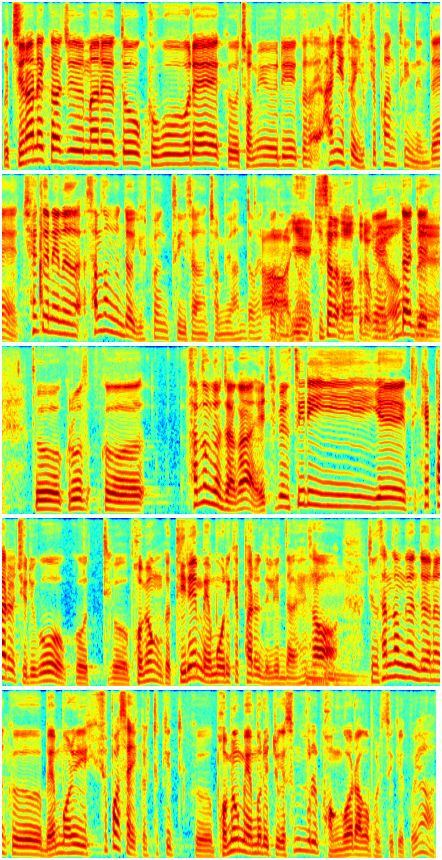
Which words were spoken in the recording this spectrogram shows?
그 지난해까지만 해도 구글의 그 점유율이 그 하이닉스가 60% 있는데 최근에는 삼성전자가 60% 이상 점유한다고 했거든요. 아, 예, 기사가 나왔더라고요. 예, 그러니까 이제 네. 그, 그, 그 삼성전자가 HBM3의 캐파를 줄이고 그, 그 범용 그 디램 메모리 캐파를 늘린다 해서 음. 지금 삼성전자는 그 메모리 슈퍼사이클 특히 그 범용 메모리 쪽에 승부를 건 거라고 볼 수 있겠고요.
